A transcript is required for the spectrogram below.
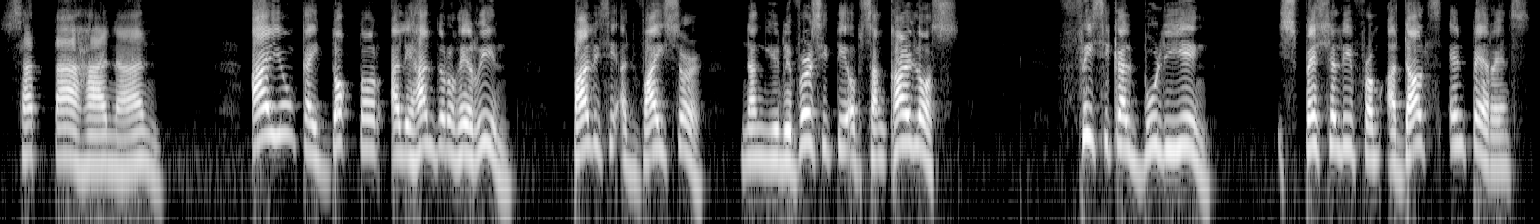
sa tahanan. Ayon kay Dr. Alejandro Herin, Policy Advisor ng University of San Carlos, physical bullying, especially from adults and parents,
